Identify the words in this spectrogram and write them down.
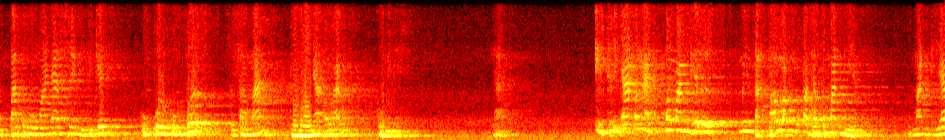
Tempat rumahnya sering dibikin kumpul-kumpul sesama dulunya orang komunis. Nah, istrinya memanggil minta tolong kepada teman dia. Teman dia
